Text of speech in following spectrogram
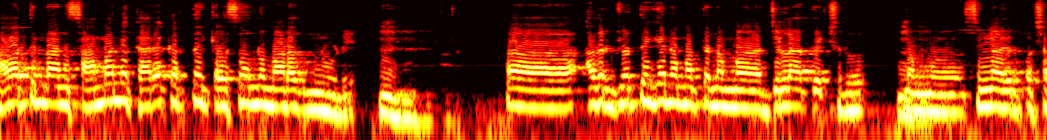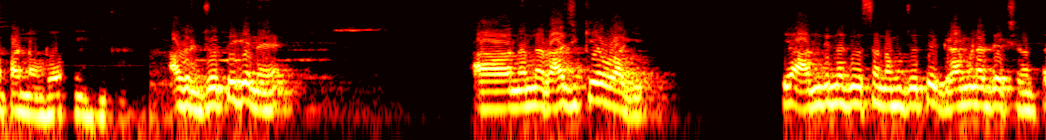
ಅವತ್ತಿನ ನಾನು ಸಾಮಾನ್ಯ ಕಾರ್ಯಕರ್ತನ ಕೆಲಸವನ್ನು ಮಾಡೋದನ್ನ ನೋಡಿ. ಆ, ಅದ್ರ ಜೊತೆಗೇನೆ ಮತ್ತೆ ನಮ್ಮ ಜಿಲ್ಲಾಧ್ಯಕ್ಷರು ನಮ್ಮ ಸಿಂಗ ವಿರೂಪಾಕ್ಷಪ್ಪಣ್ಣವರು ಅದ್ರ ಜೊತೆಗೇನೆ ಆ, ನನ್ನ ರಾಜಕೀಯವಾಗಿ ಈ ಅಂದಿನ ದಿವಸ ನಮ್ಮ ಜೊತೆ ಗ್ರಾಮೀಣಾಧ್ಯಕ್ಷರಂತ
